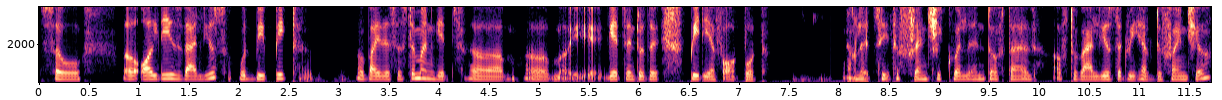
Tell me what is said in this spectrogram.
So uh, all these values would be picked by the system and gets uh, uh, gets into the PDF output. Now let's see the French equivalent of that of the values that we have defined here.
